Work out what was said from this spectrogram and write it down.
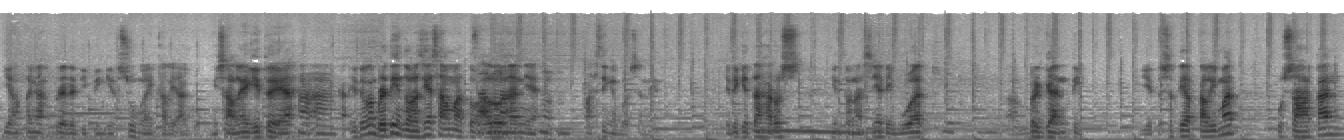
yang tengah berada di pinggir Sungai Kaliagung. Misalnya gitu ya. Ha-ha. Itu kan berarti intonasinya sama tuh Sama. alunannya. Mm-mm. Pasti ngebosenin. Jadi kita harus intonasinya dibuat uh, berganti gitu. Setiap kalimat usahakan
